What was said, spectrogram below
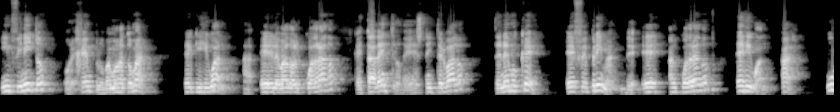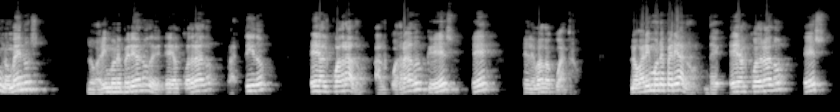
infinito, por ejemplo, vamos a tomar x igual a e elevado al cuadrado, que está dentro de este intervalo, tenemos que f' de e al cuadrado es igual a 1 menos logaritmo neperiano de e al cuadrado partido e al cuadrado al cuadrado, que es e elevado a 4. Logaritmo neperiano de e al cuadrado es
